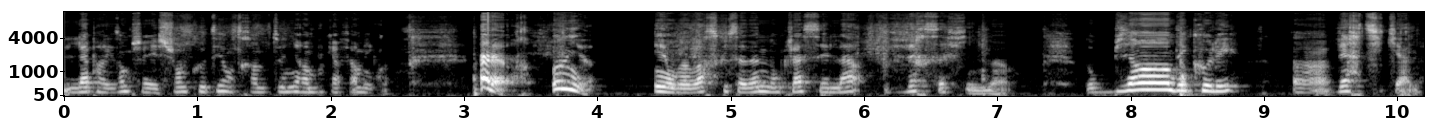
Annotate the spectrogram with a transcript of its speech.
Là, par exemple, elle est sur le côté en train de tenir un bouquin fermé. Quoi. Alors, on y va. Et on va voir ce que ça donne. Donc là, c'est la Versafine. Donc bien décollé, vertical.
